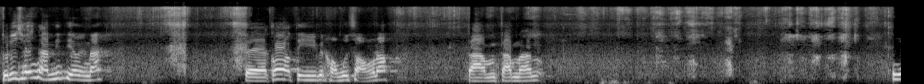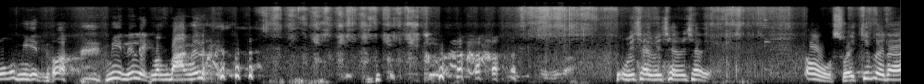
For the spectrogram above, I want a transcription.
ตัวนี้ใช้งานนิดเดียวเองนะ แต่ก็ตีเป็นของมือสองเนาะตามตามนั้นโอ้มีดก็มีดหรือเหล็กบางๆเลยไม่ใช่ไม่ใช่ไม่ใช่ โอ้ สวยกิ๊บเลยนะ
